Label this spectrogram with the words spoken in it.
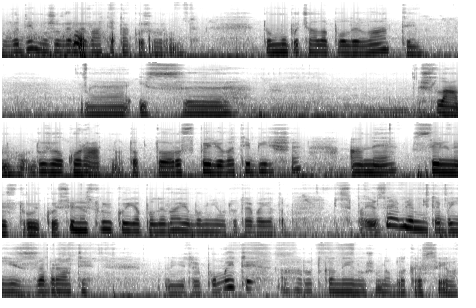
води можу вимивати також ґрунт. Тому почала поливати е, із е, шлангу дуже акуратно, тобто розпилювати більше, а не сильною струйкою. Сильною струйкою я поливаю, бо мені отут треба, я там підсипаю землю, мені треба її забрати. Мені треба помити агро тканину, щоб вона була красива.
